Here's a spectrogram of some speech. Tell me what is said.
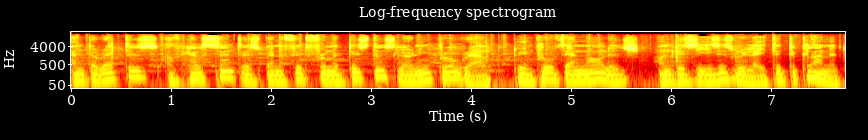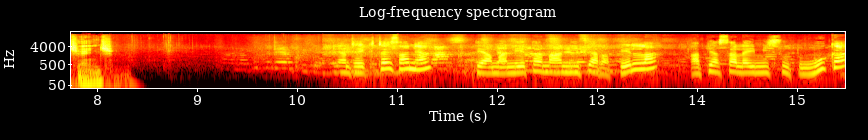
and directors of health centers benefit from a distance learning program to improve their knowledge on diseases related to climate change. ny andraikitray zany a dia manetana ny mpiarabelona ampiasa lay misy odomoka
